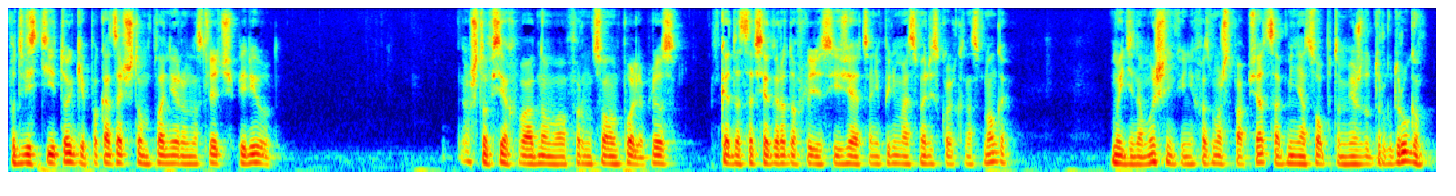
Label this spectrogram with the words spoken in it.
Подвести итоги, показать, что мы планируем на следующий период. Что всех в одном информационном поле. Плюс когда со всех городов люди съезжаются, они понимают, смотри, сколько нас много. Мы единомышленники, у них возможность пообщаться, обменяться опытом между друг другом.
